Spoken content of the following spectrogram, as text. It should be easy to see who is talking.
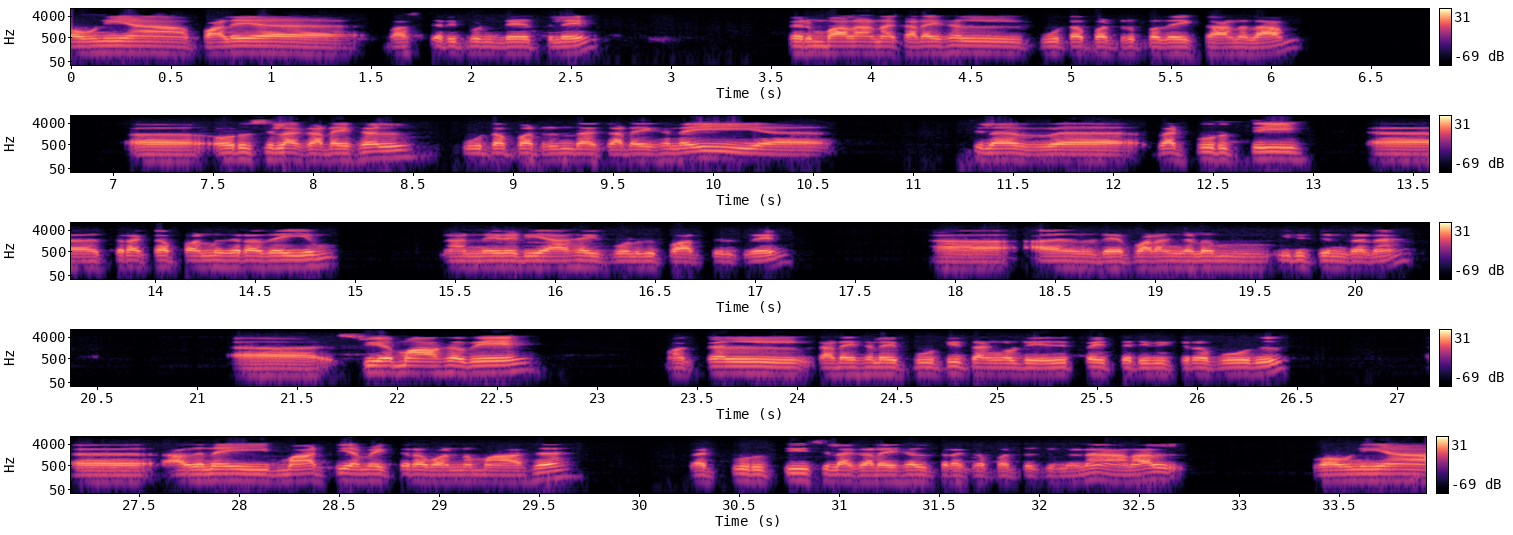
Speaker 1: வவுனியா பழைய பஸ் தெரிப்பு நிலையத்திலே பெரும்பாலான கடைகள் பூட்டப்பட்டிருப்பதை காணலாம். ஒரு சில கடைகள் பூட்டப்பட்டிருந்த கடைகளை சிலர் வற்புறுத்தி திறக்க பண்ணுகிறதையும் நான் நேரடியாக இப்பொழுது பார்த்திருக்கிறேன். அதனுடைய படங்களும் இருக்கின்றன. சுயமாகவே மக்கள் கடைகளை பூட்டி தங்களுடைய எதிர்ப்பை தெரிவிக்கிற போது அதனை மாற்றி அமைக்கிற வண்ணமாக வற்புறுத்தி சில கடைகள் திறக்கப்பட்டிருக்கின்றன. ஆனால் வவுனியா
